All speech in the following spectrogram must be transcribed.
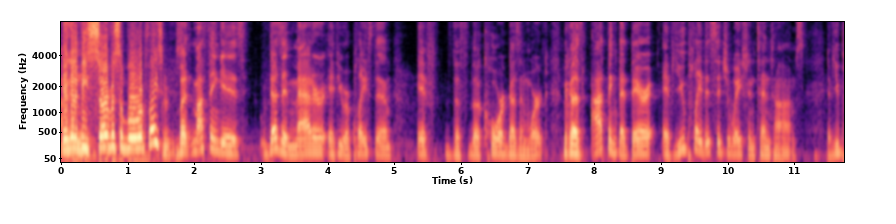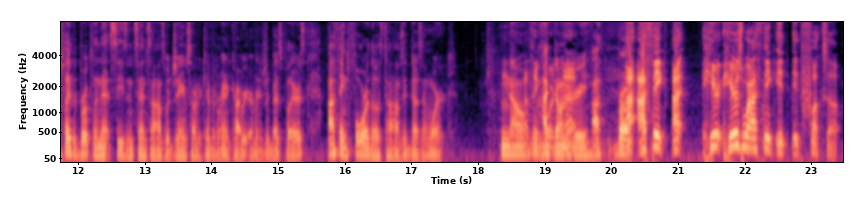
they're gonna be serviceable replacements. But my thing is, does it matter if you replace them if the the core doesn't work? Because I think that there, if you play this situation ten times, if you play the Brooklyn Nets season ten times with James Harden, Kevin Durant, and Kyrie Irving as your best players, I think four of those times it doesn't work. no, I I, think I don't agree. I, bro, I, I think I here here's where I think it it fucks up.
